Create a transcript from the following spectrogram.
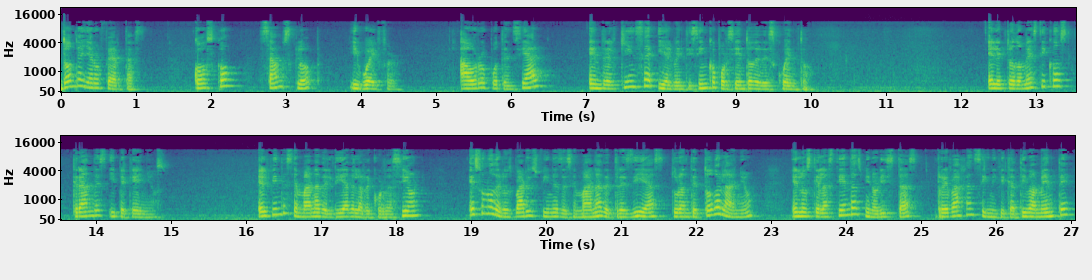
¿Dónde hallar ofertas? Costco, Sam's Club y Wafer. Ahorro potencial entre el 15 y el 25% de descuento. Electrodomésticos grandes y pequeños. El fin de semana del Día de la Recordación es uno de los varios fines de semana de tres días durante todo el año en los que las tiendas minoristas rebajan significativamente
